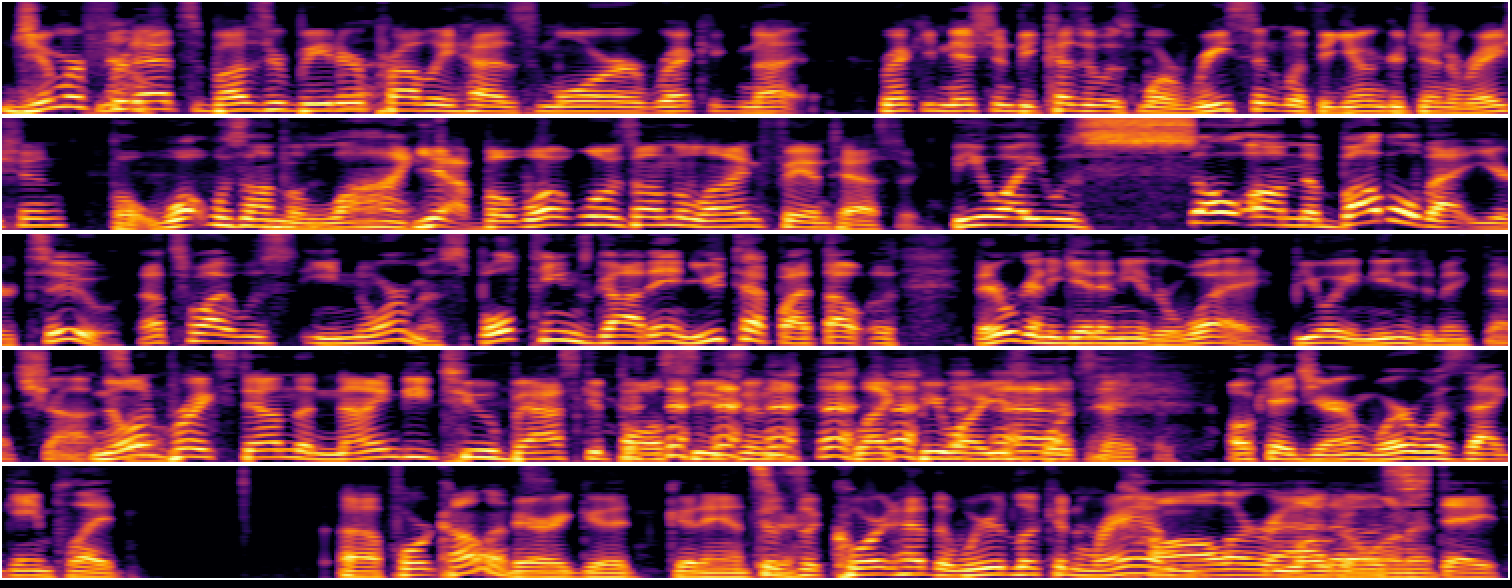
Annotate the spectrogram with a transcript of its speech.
Jimmer Fredette's buzzer beater uh. probably has more recogni- recognition because it was more recent with the younger generation. But what was on the line? Yeah, but what was on the line? Fantastic. BYU was so on the bubble that year too. That's why it was enormous. Both teams got in. UTEP, I thought uh, they were going to get in either way. BYU needed to make that shot. No so- one breaks down the 92 basketball season like BYU Sports Nation. Okay, Jarom, where was that game played? Uh, Fort Collins. Very good. Good answer. Because the court had the weird looking Ram Colorado logo on it. State.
